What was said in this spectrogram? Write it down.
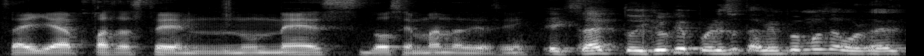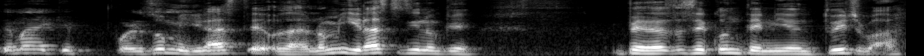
O sea, ya pasaste en un mes, dos semanas y así. Exacto, y creo que por eso también podemos abordar el tema de que por eso migraste, o sea, no migraste, sino que empezaste a hacer contenido en Twitch, va.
